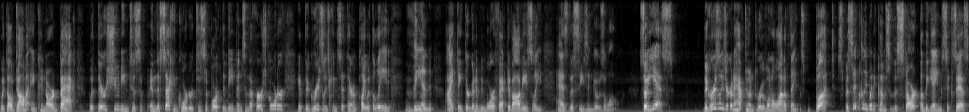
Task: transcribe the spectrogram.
with Aldama and Kennard back, with their shooting to in the second quarter to support the defense in the first quarter, if the Grizzlies can sit there and play with the lead, then I think they're going to be more effective, obviously, as the season goes along. So, yes, the Grizzlies are going to have to improve on a lot of things, but specifically when it comes to the start of the game's success,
